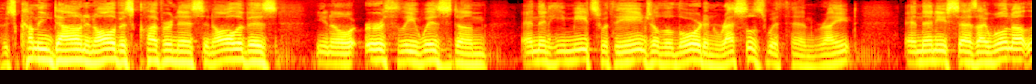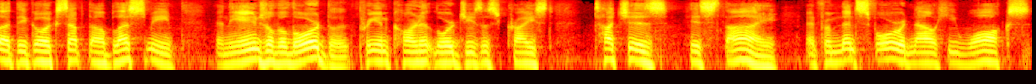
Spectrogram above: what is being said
who's coming down in all of his cleverness and all of his, you know, earthly wisdom, and then he meets with the angel of the Lord and wrestles with him, right? And then he says, I will not let thee go except thou bless me. And the angel of the Lord, the pre incarnate Lord Jesus Christ, touches his thigh. And from thenceforward, now he walks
